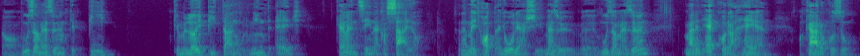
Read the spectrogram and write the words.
a búzamezőn, ke pi, ke pi tánur, mint egy kemencének a szája. Nem egy, hat, egy óriási mező, búzamezőn, már egy ekkora helyen a károkozó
